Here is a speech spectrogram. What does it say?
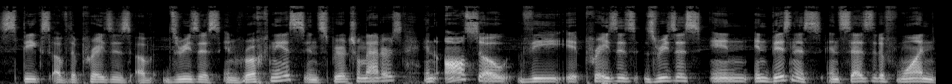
speaks of the praises of Zrizis in Ruchnius, in spiritual matters, and also the it praises Zrizis in, in business and says that if one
